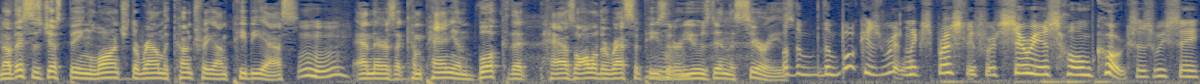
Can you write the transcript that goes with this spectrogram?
Now, this is just being launched around the country on PBS, mm-hmm. and there's a companion book that has all of the recipes that are used in the series. But the the book is written expressly for serious home cooks, as we say.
